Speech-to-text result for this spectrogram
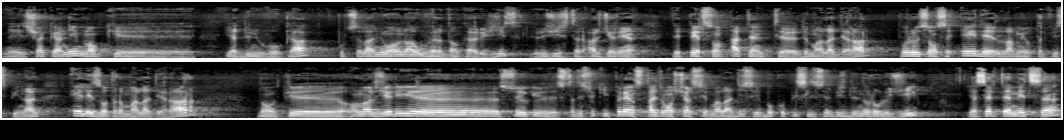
Mais chaque année, manque, euh, il y a de nouveaux cas. Pour cela, nous, on a ouvert donc un registre, le registre algérien des personnes atteintes de maladies rares, pour recenser et l'amyotrophie spinale et les autres maladies rares. Donc euh, en Algérie, ceux, ceux qui prennent en charge ces maladies, c'est beaucoup plus les services de neurologie. Il y a certains médecins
